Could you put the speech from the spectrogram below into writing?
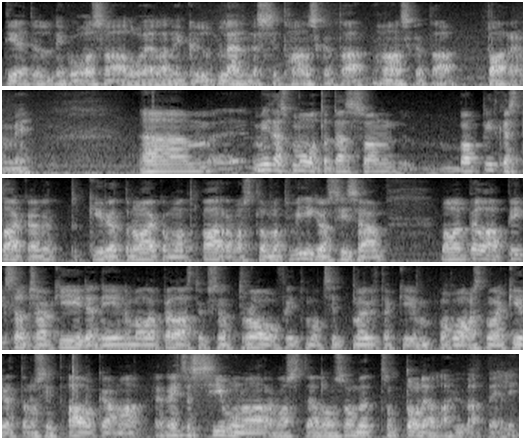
tietyllä niin kuin osa-alueella niin kyllä lännessä sit hanskataan, hanskataan paremmin. Ähm, mitäs muuta? Tässä on, mä pitkästä aikaa nyt kirjoittanut aika monta arvostelua, mutta viikon sisään mä olen pelaa Pixel Junk Edenin, mä olen pelastuksen trofit, mutta sitten mä yhtäkkiä mä huomasin, että mä olen kirjoittanut siitä aukeamaan itse asiassa sivun arvostelun, se on, se on todella hyvä peli.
